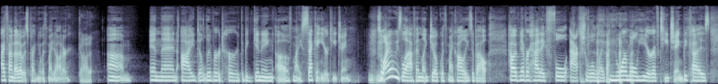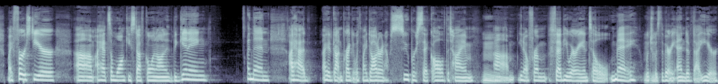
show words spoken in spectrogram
I found out I was pregnant with my daughter. Got it. And then I delivered her the beginning of my second year teaching. So I always laugh and like joke with my colleagues about how I've never had a full actual like normal year of teaching because my first year um, I had some wonky stuff going on at the beginning, and then I had I had gotten pregnant with my daughter and I was super sick all of the time. Mm. Um, you know, from February until May, which mm-hmm. was the very end of that year,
